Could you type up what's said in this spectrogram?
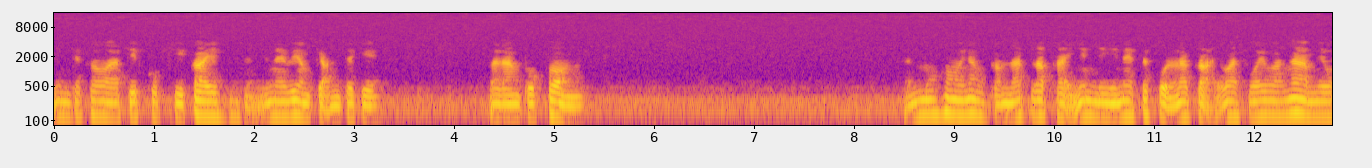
ยินจะเข้าว่าติดคุกขี่ไก่ในเวียงจันทร์ตะเกียบาลังปกครอง ฉันโมห้อยนั่งกำนัดรับไข่ยินดีในสกุลละกายว่าสวยว่างามอยู่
